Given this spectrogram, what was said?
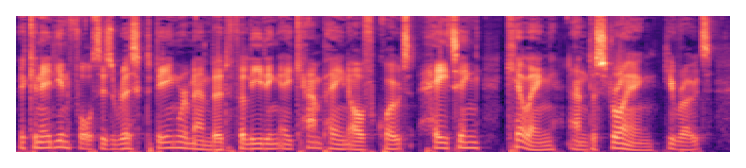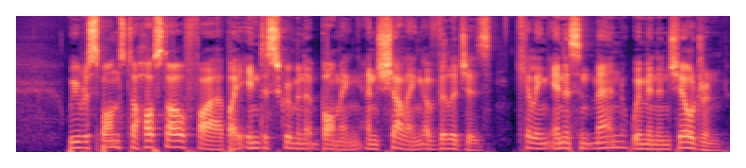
the Canadian forces risked being remembered for leading a campaign of, quote, hating, killing, and destroying. He wrote, We respond to hostile fire by indiscriminate bombing and shelling of villages, killing innocent men, women, and children.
